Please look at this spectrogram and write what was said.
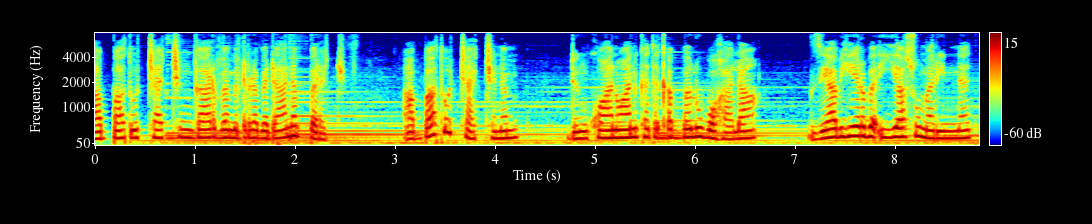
ከአባቶቻችን ጋር በምድረ በዳ ነበረች። አባቶቻችንም ድንኳኗን ከተቀበሉ በኋላ እግዚአብሔር በኢያሱ መሪነት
